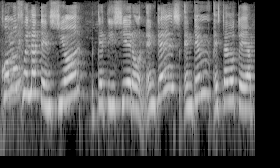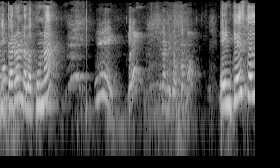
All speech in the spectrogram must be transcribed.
¿Cómo fue la atención que te hicieron? ¿En qué, es- en qué estado te aplicaron la vacuna? Sí, ¿qué? ¿cómo? ¿En qué estado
